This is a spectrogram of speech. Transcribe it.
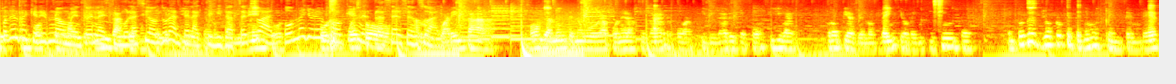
pueden requerir un aumento en la estimulación durante la actividad sexual o un mayor enfoque en el placer sensual. 40 obviamente no voy a poner a jugar o actividades deportivas propias de los 20 o 25 entonces yo creo que tenemos que entender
